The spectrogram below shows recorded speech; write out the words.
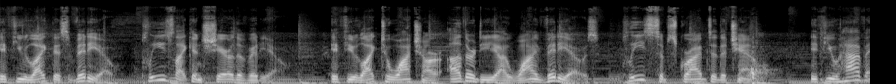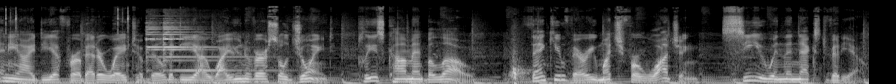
If you like this video, please like and share the video. If you like to watch our other DIY videos, please subscribe to the channel. If you have any idea for a better way to build a DIY universal joint, please comment below. Thank you very much for watching. See you in the next video.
